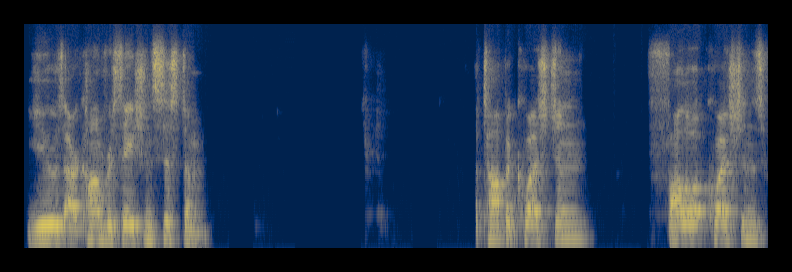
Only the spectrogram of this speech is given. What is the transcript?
Use our conversation system. A topic question, follow up questions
